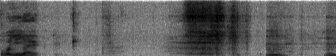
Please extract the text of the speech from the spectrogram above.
ตัวใหญ่ๆอืมอืม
